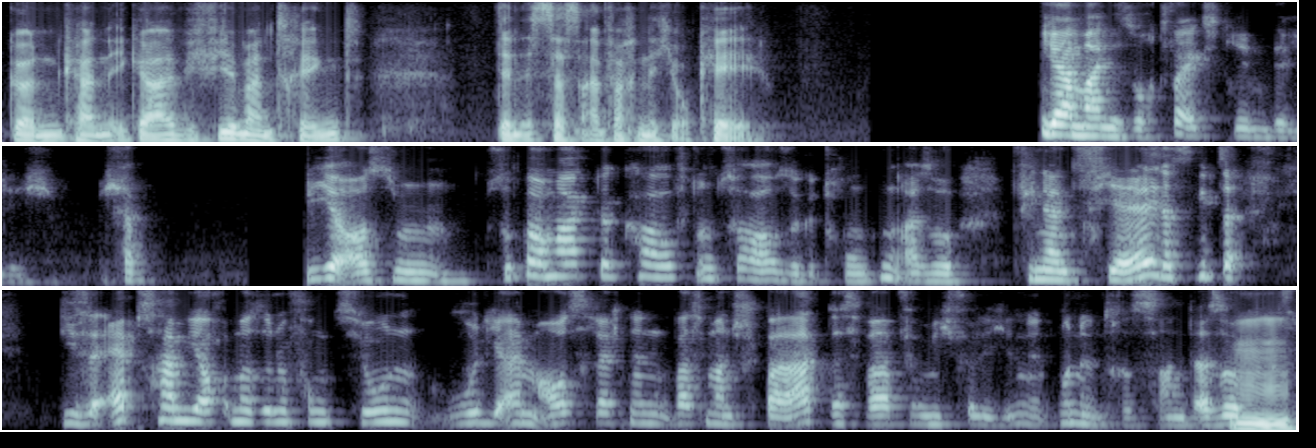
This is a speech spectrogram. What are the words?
gönnen kann, egal wie viel man trinkt, dann ist das einfach nicht okay. Ja, meine Sucht war extrem billig. Ich habe Bier aus dem Supermarkt gekauft und zu Hause getrunken. Also finanziell, das gibt Diese Apps haben ja auch immer so eine Funktion, wo die einem ausrechnen, was man spart. Das war für mich völlig uninteressant. Also mm.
